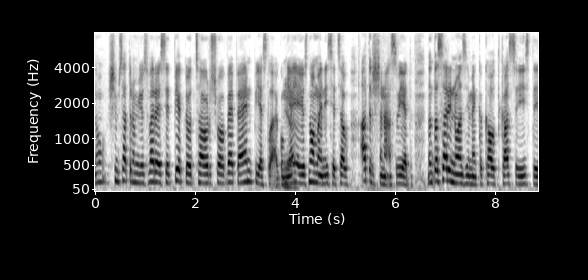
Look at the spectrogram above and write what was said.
nu, šim saturam jūs varēsiet piekļūt caur šo VPN pieslēgumu. Jā. Ja, ja jūs nomainīsiet savu atrašanās vietu, nu, tas arī nozīmē, ka kaut kas īsti,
